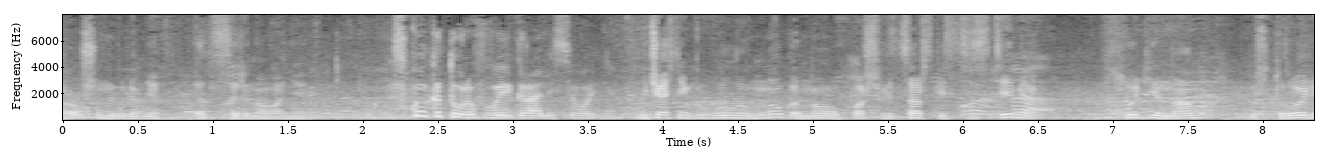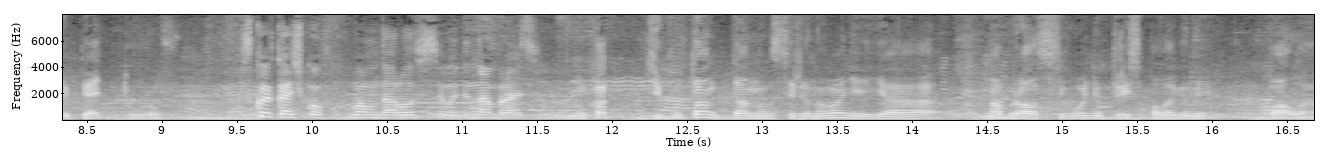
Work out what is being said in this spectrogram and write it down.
хорошем уровне это соревнование. Сколько туров вы играли сегодня? Участников было много, но по швейцарской системе судьи нам устроили пять туров. Сколько очков вам удалось сегодня набрать? Ну, как дебютант данного соревнования я набрал сегодня три с половиной балла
